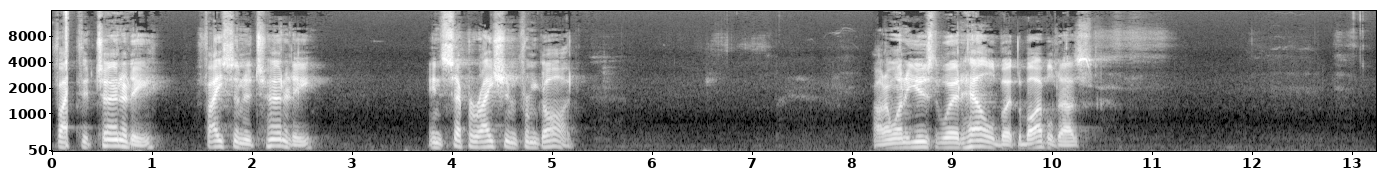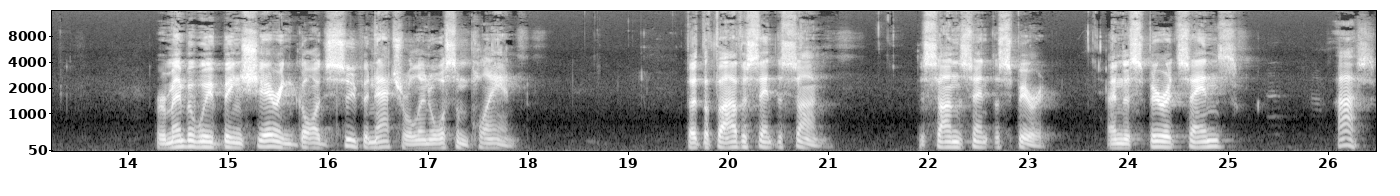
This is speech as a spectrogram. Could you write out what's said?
face eternity, face an eternity in separation from God? I don't want to use the word hell, but the Bible does. Remember, we've been sharing God's supernatural and awesome plan that the Father sent the Son, the Son sent the Spirit, and the Spirit sends us.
